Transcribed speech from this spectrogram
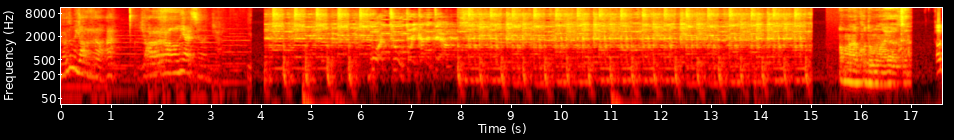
Gördün mü yarra ha? Yarrağını yersin anca. Amına kodumun hayatı. Okey.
